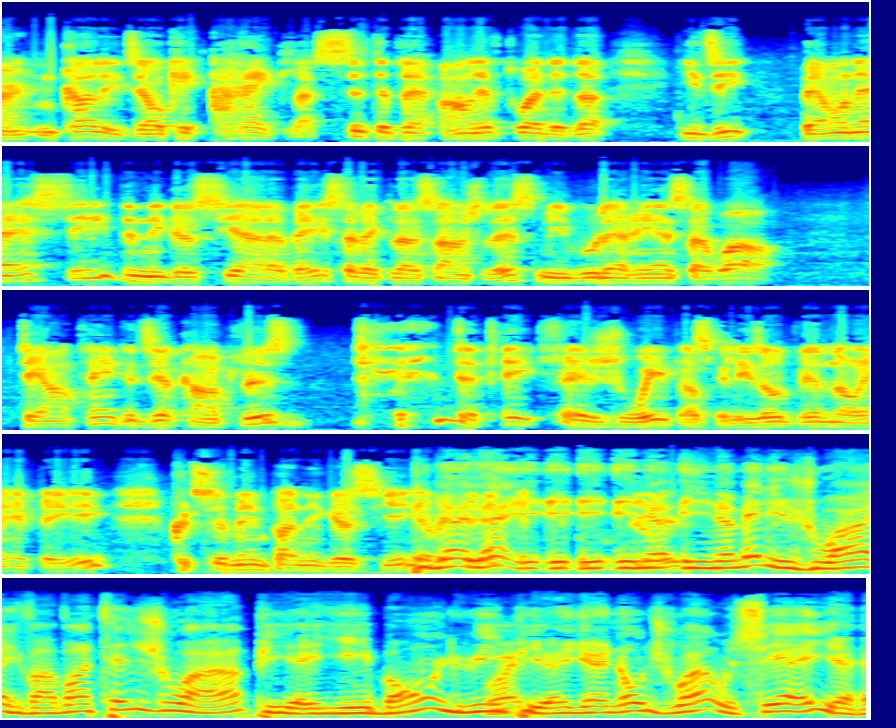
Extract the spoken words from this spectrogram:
un, une call et dire, OK, arrête là, s'il te plaît, enlève-toi de là. Il dit, ben, on a essayé de négocier à la baisse avec Los Angeles, mais ils voulaient rien savoir. Tu es en train de dire qu'en plus de t'être fait jouer parce que les autres villes n'ont rien payé, que tu sais même pas négocier. Puis là, il, nommait les joueurs. Il va avoir tel joueur, puis euh, il est bon, lui. Puis euh, il y a un autre joueur aussi. Hey,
